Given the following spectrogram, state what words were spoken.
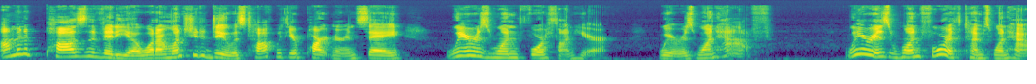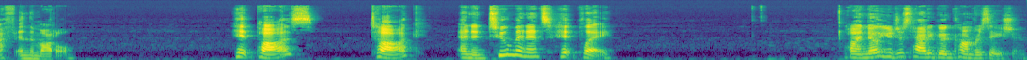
I'm going to pause the video. What I want you to do is talk with your partner and say, where is one fourth on here? Where is one half? Where is one fourth times one half in the model? Hit pause, talk, and in two minutes, hit play. I know you just had a good conversation.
